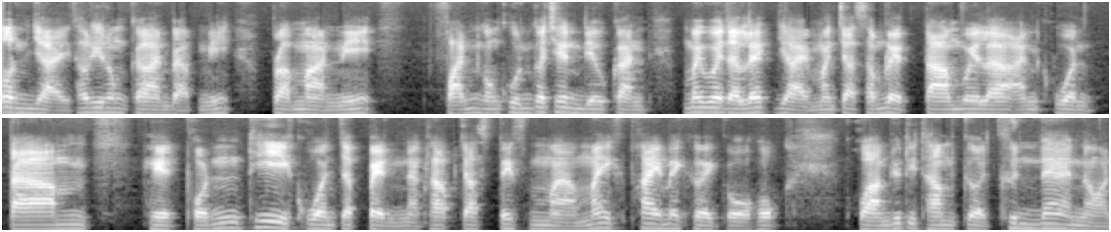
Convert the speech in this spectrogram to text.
ต้นใหญ่เท่าที่ต้องการแบบนี้ประมาณนี้ฝันของคุณก็เช่นเดียวกัน ไม่ว่าจะเล็กใหญ่มันจะสำเร็จตามเวลาอันควรตามเหตุผลที่ควรจะเป็นนะครับ justice มาไม่ไพ่ไม่เคยโกหก ความยุติธรรมเกิดขึ้นแน่นอน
